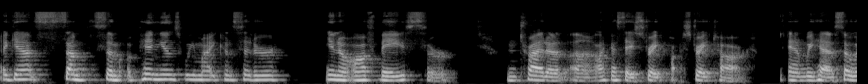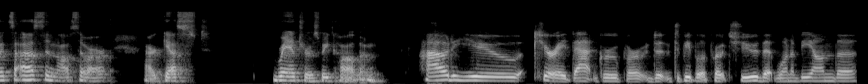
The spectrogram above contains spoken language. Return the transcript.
against some some opinions we might consider, you know, off base or and try to, uh, like I say, straight straight talk. And we have so it's us and also our our guest ranters we call them. How do you curate that group, or do, do people approach you that want to be on the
